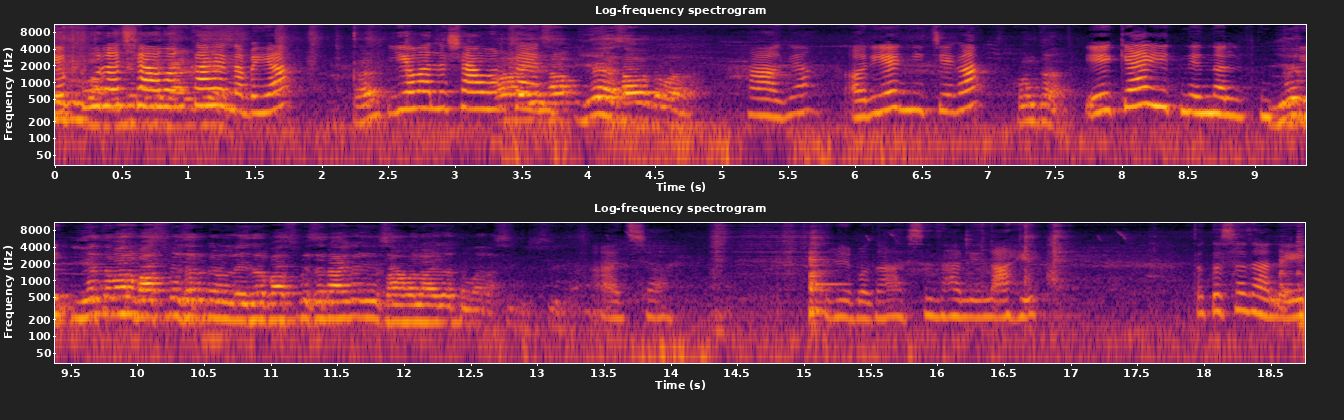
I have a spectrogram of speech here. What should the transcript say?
ये पूरा शावर का है ना भैया? ये वाला शावर का है हाँ क्या और ये नीचे का? कौन सा ये क्या है इतने नल? ये ये तुम्हारा कर ले इधर आएगा ये सावल आएगा तुम्हारा। अच्छा। हे बघा असं झालेलं आहे. तर कसं झालंय?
